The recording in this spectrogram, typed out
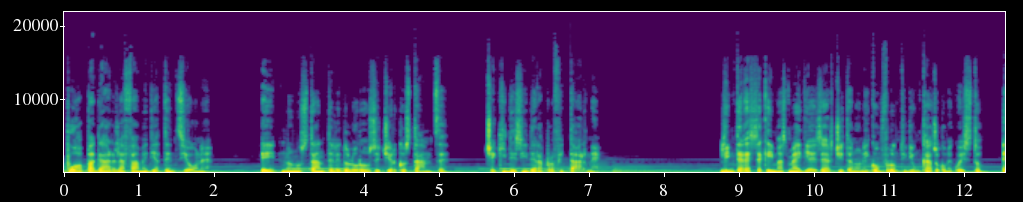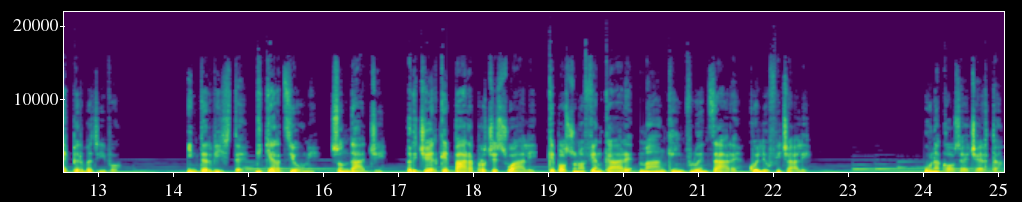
può appagare la fame di attenzione e, nonostante le dolorose circostanze, c'è chi desidera approfittarne. L'interesse che i mass media esercitano nei confronti di un caso come questo è pervasivo. Interviste, dichiarazioni, sondaggi, ricerche paraprocessuali che possono affiancare ma anche influenzare quelle ufficiali. Una cosa è certa,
